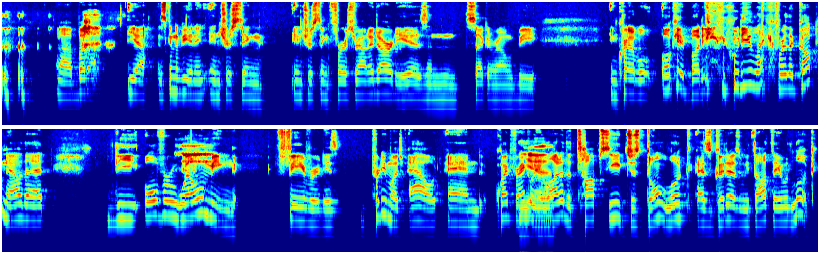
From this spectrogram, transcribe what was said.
uh, but uh, yeah, it's going to be an interesting, interesting first round. It already is, and second round would be incredible. Okay, buddy, who do you like for the cup now that the overwhelming favorite is pretty much out, and quite frankly, Yeah. a lot of the top seeds just don't look as good as we thought they would look.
